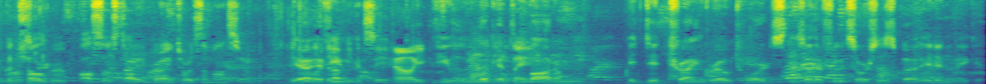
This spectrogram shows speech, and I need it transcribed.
the the control group also started growing towards the monster. If Yeah, you look if it up, you- you can see. Oh, you can If you look at the bottom, it did try and grow towards these other food sources, but it didn't make it.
